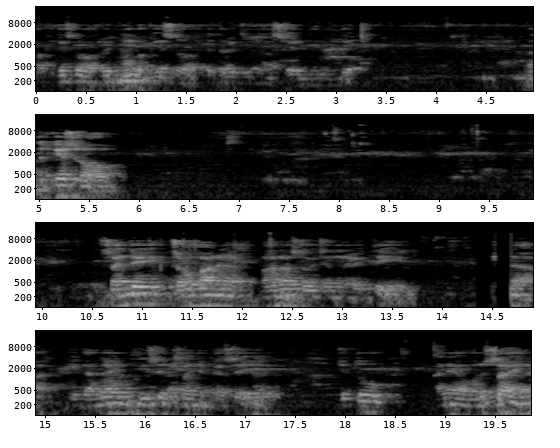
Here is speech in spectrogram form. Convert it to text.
ఒక కేసులో ఒక వ్యక్తి ఒక కేసులో ఇద్దరు వ్యక్తులను అరెస్ట్ చేయడం జరిగింది. మొదటి కేసులో సంజయ్ చౌహాన్ మహారాష్ట్రకు చెందిన వ్యక్తి ఈయన ఈ గంజాయిని తీసుకురమ్మని చెప్పేసి జితు అనే వరుస ఆయన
